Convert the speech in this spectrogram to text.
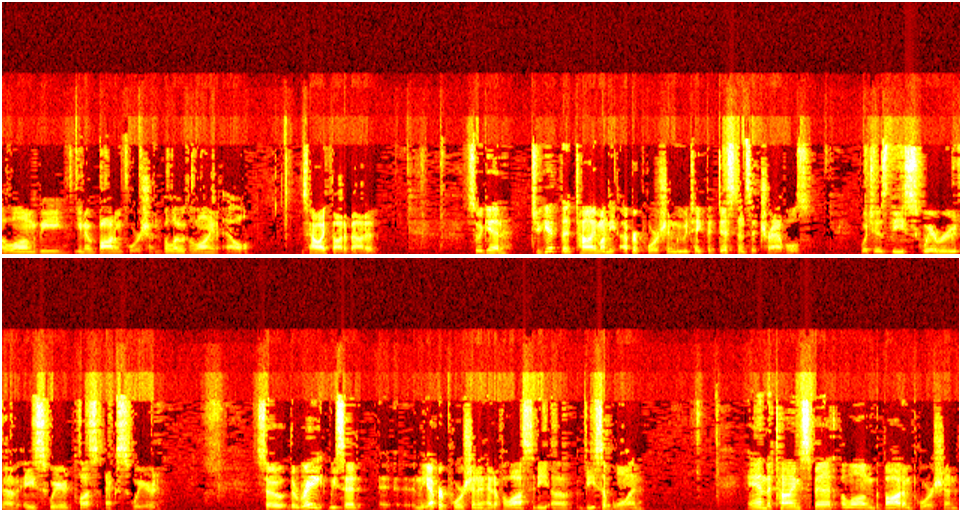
along the, you know, bottom portion below the line L. Is how I thought about it. So again, to get the time on the upper portion, we would take the distance it travels, which is the square root of a squared plus x squared. So the rate, we said, eh, in the upper portion, it had a velocity of v sub 1, and the time spent along the bottom portion,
